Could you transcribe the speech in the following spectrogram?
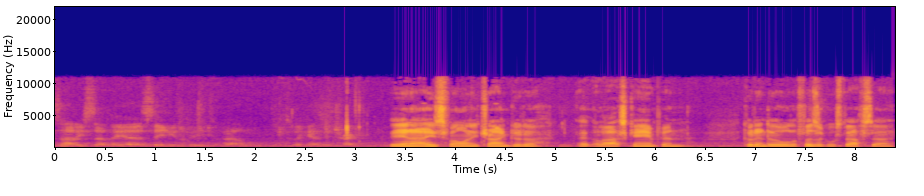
Is Artie still here? Is he going to be available next week as he track? Yeah, no, he's fine. He trained good uh, at the last camp and got into all the physical stuff. So,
